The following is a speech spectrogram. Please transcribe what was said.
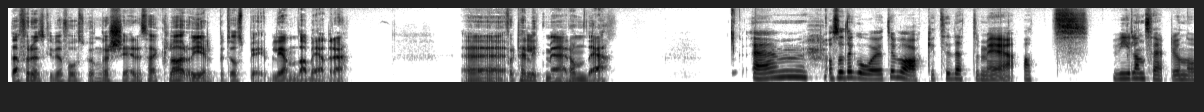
Derfor ønsket vi at folk skulle engasjere seg klar og hjelpe til å bli enda bedre. Eh, fortell litt mer om det. Um, altså det går jo tilbake til dette med at vi lanserte jo nå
